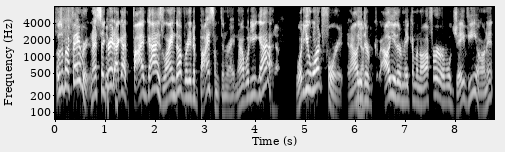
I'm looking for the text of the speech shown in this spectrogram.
Those are my favorite. And I say, great, I got five guys lined up ready to buy something right now. What do you got? Yeah. What do you want for it? And I'll yeah. either I'll either make them an offer or we'll JV on it,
